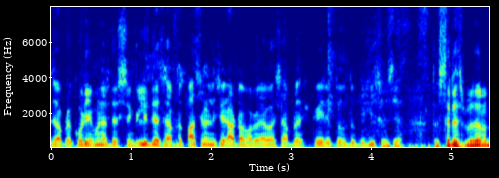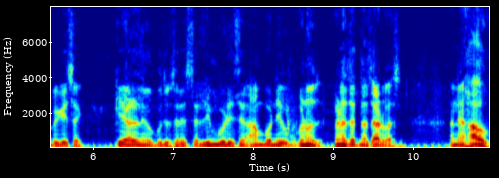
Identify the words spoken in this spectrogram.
મિત્રો, આપણે ઘોડિયામાંના દર્શન લીધા છે. આપણે પાછળની સાઈડ આટો મારવા આવ્યા છે. આપણે કઈ રીતે બધું બગીચો છે તો સરસ મજાનો બગીચો કેળ ને એવું બધું સરસ છે. લીંબોડી છે આંબો ને એવું ઘણો ઘણા જાતના ઝાડવા છે. અને હાવ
